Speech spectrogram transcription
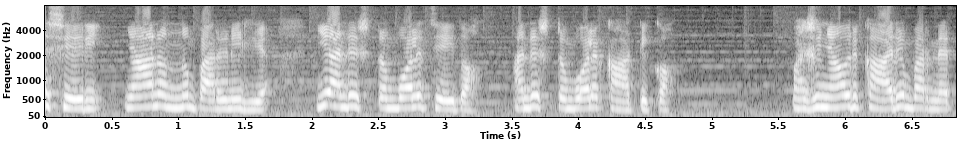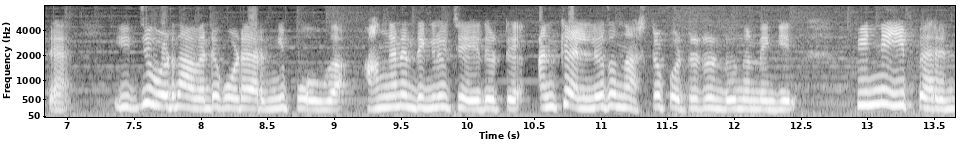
ശരി. ഞാനൊന്നും പറയണില്ല. ഈ എന്റെ ഇഷ്ടം പോലെ ചെയ്തോ. എന്റെ ഇഷ്ടം പോലെ കാട്ടിക്കോ. പക്ഷെ ഞാൻ ഒരു കാര്യം പറഞ്ഞിട്ടേ. ഇജ്ജ് ഇവിടുന്ന് അവന്റെ കൂടെ ഇറങ്ങി പോവുക. അങ്ങനെ എന്തെങ്കിലും ചെയ്തിട്ട് എനിക്ക് എല്ലാതും നഷ്ടപ്പെട്ടിട്ടുണ്ടെന്നുണ്ടെങ്കിൽ പിന്നെ ഈ പെര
